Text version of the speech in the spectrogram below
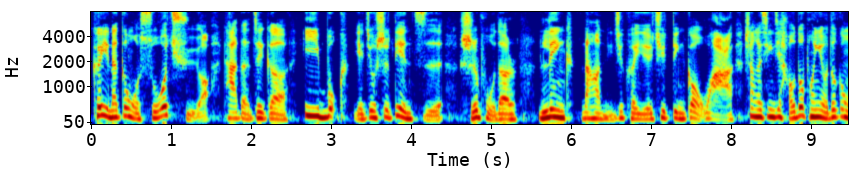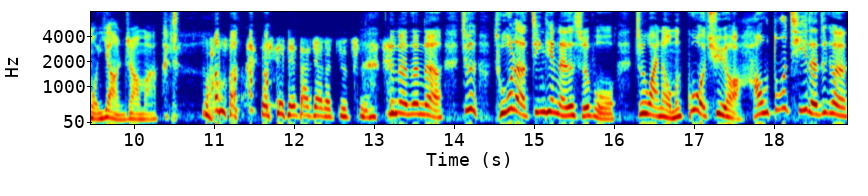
可以呢跟我索取哦他的这个 ebook，也就是电子食谱的 link，然后你就可以去订购。哇，上个星期好多朋友都跟我要，你知道吗？谢谢大家的支持。真的真的，就是除了今天的食谱之外呢，我们过去哦好多期的这个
